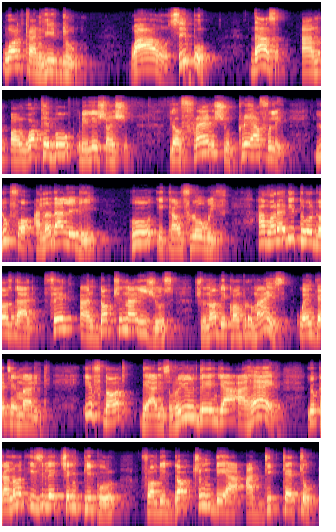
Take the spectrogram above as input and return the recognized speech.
What can he do? Wow, simple. That's an unworkable relationship. Your friend should prayerfully look for another lady who he can flow with. I've already told us that faith and doctrinal issues should not be compromised when getting married. If not, there is real danger ahead. You cannot easily change people from the doctrine they are addicted to.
